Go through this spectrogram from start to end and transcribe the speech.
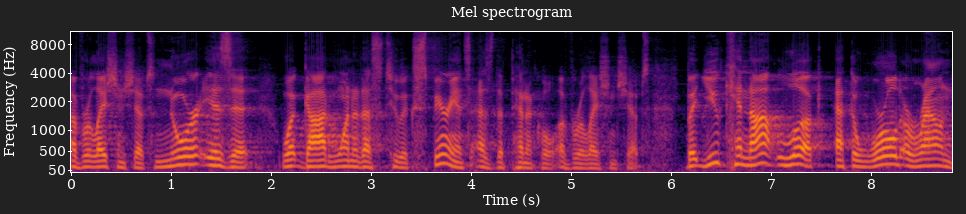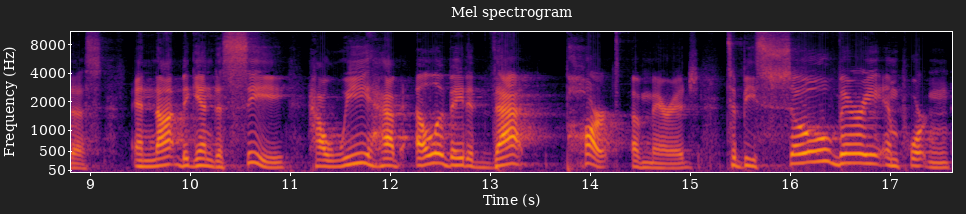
of relationships, nor is it what God wanted us to experience as the pinnacle of relationships. But you cannot look at the world around us and not begin to see how we have elevated that part of marriage to be so very important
